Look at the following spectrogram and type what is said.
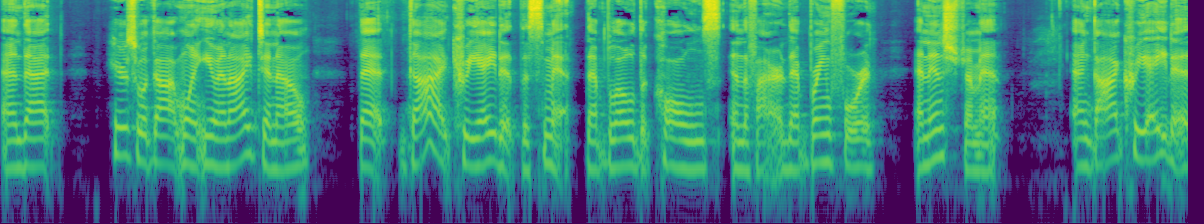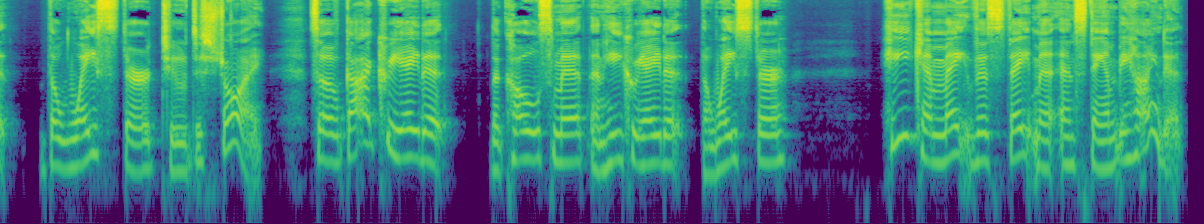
And that here's what God want you and I to know that God created the smith that blow the coals in the fire, that bring forth an instrument. And God created the waster to destroy. So if God created the coalsmith and he created the waster, he can make this statement and stand behind it.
